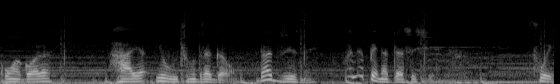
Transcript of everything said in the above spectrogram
com agora Raya e o Último Dragão da Disney. Vale a pena até assistir. Fui.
